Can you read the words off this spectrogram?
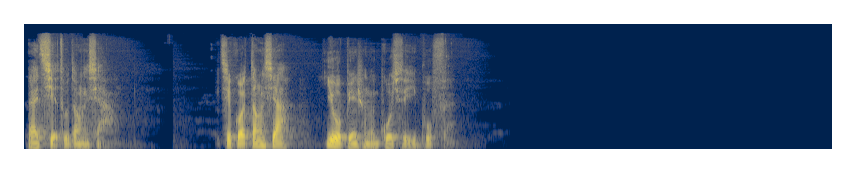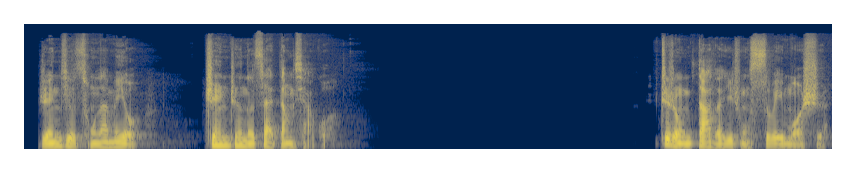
来解读当下，结果当下又变成了过去的一部分，人就从来没有真正的在当下过。这种大的一种思维模式，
